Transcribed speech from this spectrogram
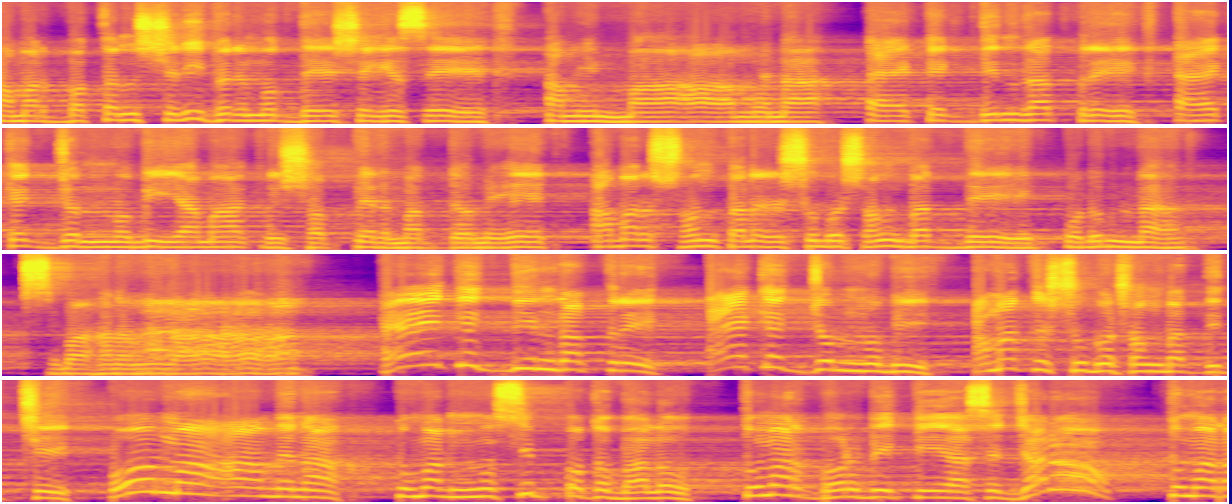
আমার বতন শরীফের মধ্যে এসে গেছে, আমি মা আমেনা, এক এক দিন রাত্রে এক একজন নবী আমাকে স্বপ্নের মাধ্যমে আমার সন্তানের শুভ সংবাদ দে পড়ুন না। সুবহানাল্লাহ। এক একদিন রাত্রে এক একজন নবী আমাকে শুভ সংবাদ দিচ্ছে। ও মা আমেনা, তোমার নসিব কত ভালো? তোমার গর্বে কে আছে জানো? তোমার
